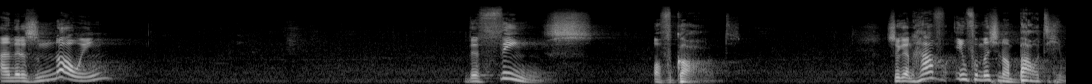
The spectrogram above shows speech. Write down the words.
and there is knowing the things of God. So you can have information about Him.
